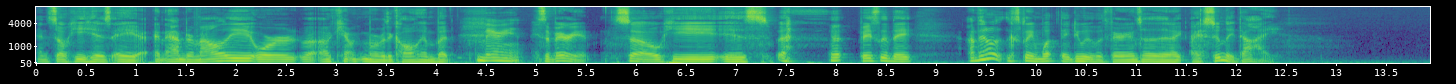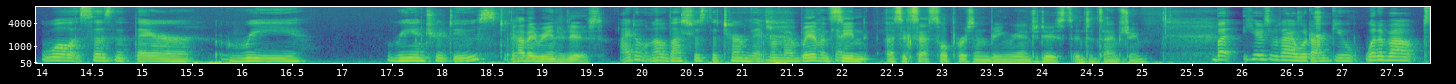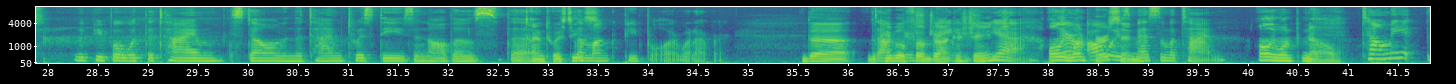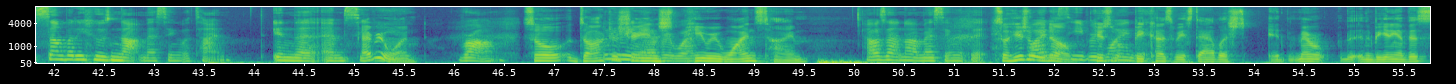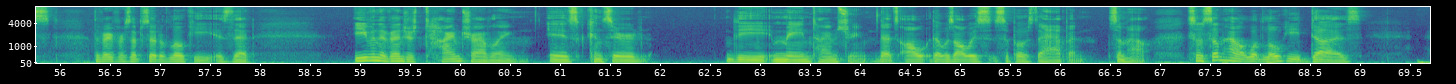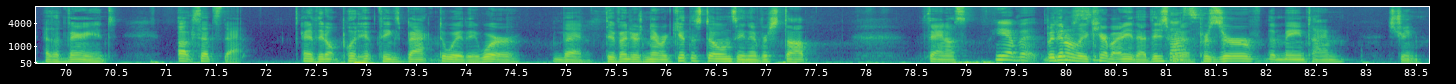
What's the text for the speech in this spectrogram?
And so he has a an abnormality, or uh, I can't remember what they call him, but Variant. He's a variant. So he is basically they. I they don't explain what they do with variants, other than I, I assume they die. Well, it says that they're re reintroduced. or- How they reintroduced? I don't know. That's just the term they remember. We haven't seen a successful person being reintroduced into the time stream. But here's what I would argue. What about the people with the time stone and the time twisties and all those the Time twisties? the monk people or whatever? The the people from Doctor Strange. Yeah. Only They're one Always person. messing with time. only one. No. Tell me somebody who's not messing with time in the MCU. Everyone. Wrong. So Doctor What do you mean, Strange everyone? he rewinds time. How is that not messing with it? So here's what we know. He Here's what, because we established it. Remember in the beginning of this, the very first episode of Loki is that even the Avengers time traveling is considered the main time stream. That's all that was always supposed to happen somehow. So somehow what Loki does as a variant upsets that. And if they don't put him, things back the way they were, then the Avengers never get the stones. They never stop Thanos yeah, but but they don't really care about any of that. They just want to preserve the main time stream.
